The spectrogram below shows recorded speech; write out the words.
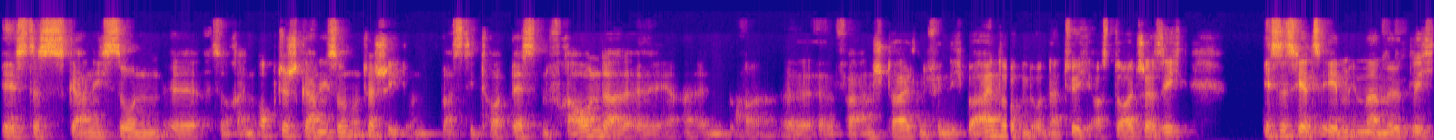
ist das gar nicht so ein, äh, also rein optisch gar nicht so ein Unterschied. Und was die besten Frauen da äh, äh, äh, veranstalten, finde ich beeindruckend. Und natürlich aus deutscher Sicht ist es jetzt eben immer möglich,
